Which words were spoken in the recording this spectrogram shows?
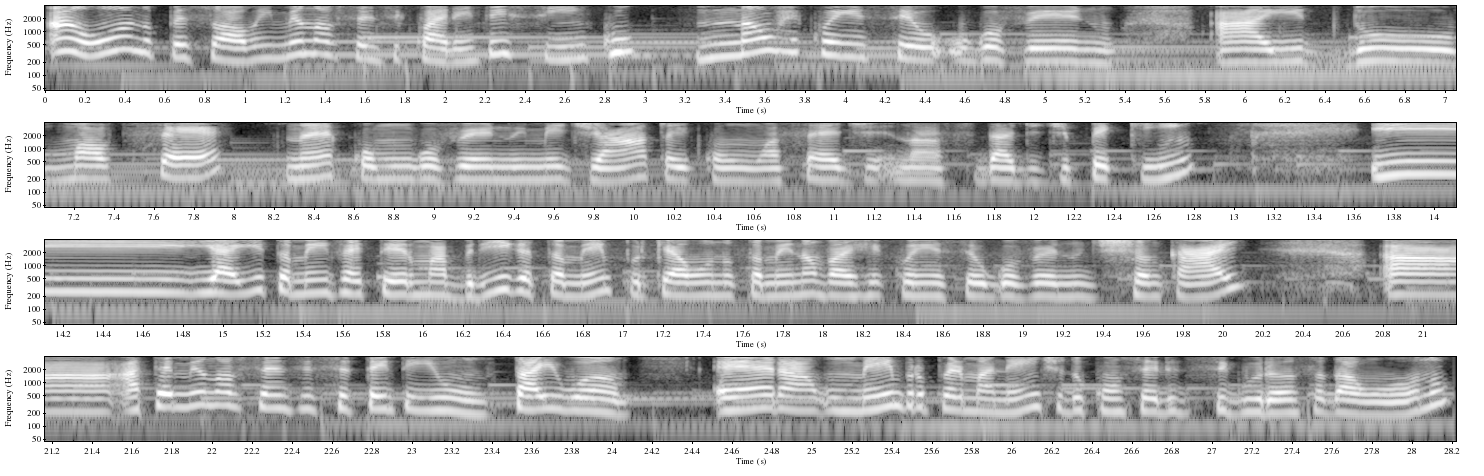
A ONU, pessoal, em 1945 não reconheceu o governo aí do Mao Tse, né, como um governo imediato aí com a sede na cidade de Pequim. E, e, aí também vai ter uma briga também, porque a ONU também não vai reconhecer o governo de Xangai. Ah, até 1971, Taiwan era um membro permanente do Conselho de Segurança da ONU,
